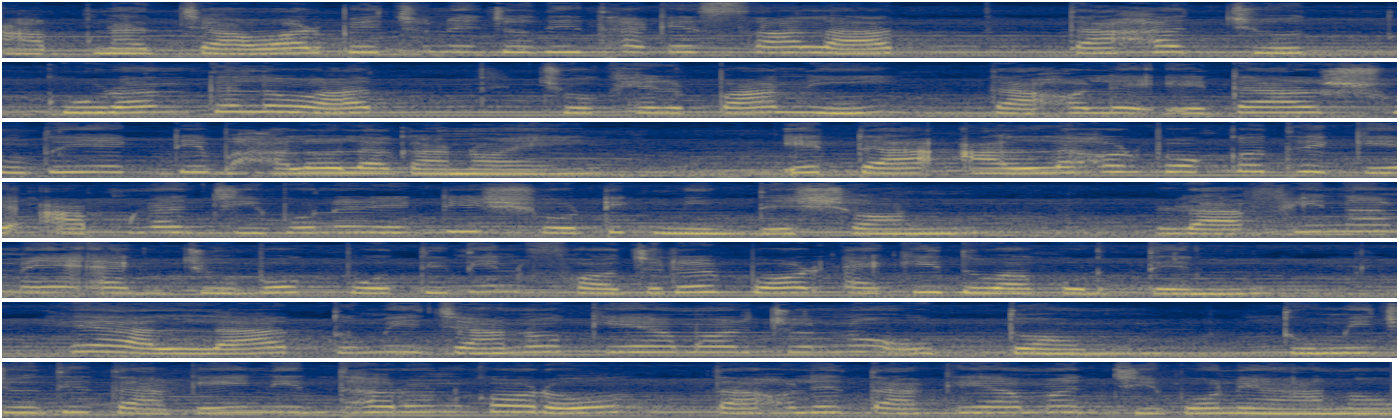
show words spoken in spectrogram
আপনার চাওয়ার পেছনে যদি থাকে সালাদ তাহাজুদ কোরআন তেলাওয়াত, চোখের পানি, তাহলে এটা আর শুধুই একটি ভালো লাগা নয়। এটা আল্লাহর পক্ষ থেকে আপনার জীবনের একটি সঠিক নির্দেশন। রাফি নামে এক যুবক প্রতিদিন ফজরের পর একই দোয়া করতেন, হে আল্লাহ, তুমি জানো কে আমার জন্য উত্তম। তুমি যদি তাকেই নির্ধারণ করো, তাহলে তাকে আমার জীবনে আনো।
